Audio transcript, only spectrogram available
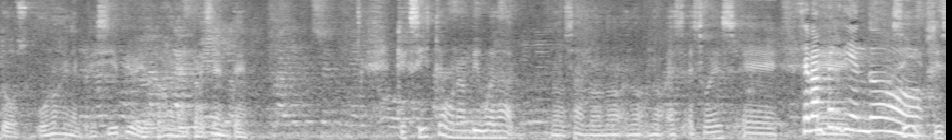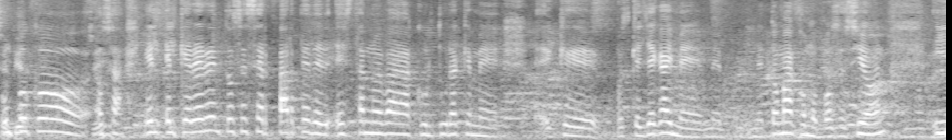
dos, unos en el principio y otros en el presente, que existe una ambigüedad. No, o sea, no, no, no, no, es- eso es... eh, Se van eh, perdiendo sí, sí, se un poco, sí. o sea, el, el querer entonces ser parte de esta nueva cultura que me, eh, que, pues que llega y me, me- me toma como posesión, y,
